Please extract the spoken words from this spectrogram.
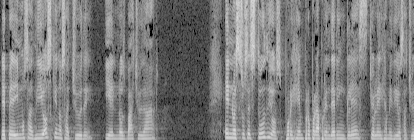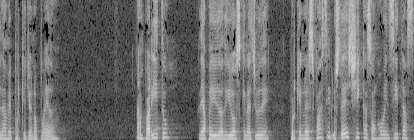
le pedimos a Dios que nos ayude y Él nos va a ayudar. En nuestros estudios, por ejemplo, para aprender inglés, yo le dije a mi Dios, ayúdame porque yo no puedo. Amparito le ha pedido a Dios que le ayude porque no es fácil. Ustedes chicas son jovencitas,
